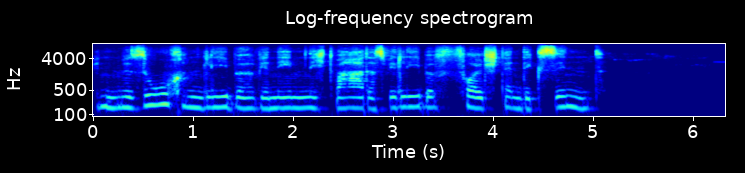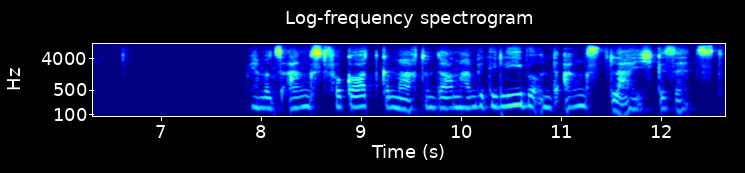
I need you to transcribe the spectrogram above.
Wir suchen Liebe, wir nehmen nicht wahr, dass wir Liebe vollständig sind. Wir haben uns Angst vor Gott gemacht und darum haben wir die Liebe und Angst gleichgesetzt.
